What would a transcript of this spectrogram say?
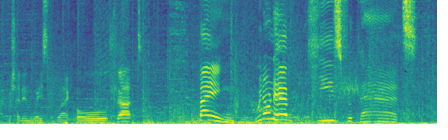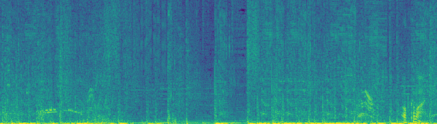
I wish I didn't waste the black hole shot. Bang! We don't have keys for that. Oh, come on.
